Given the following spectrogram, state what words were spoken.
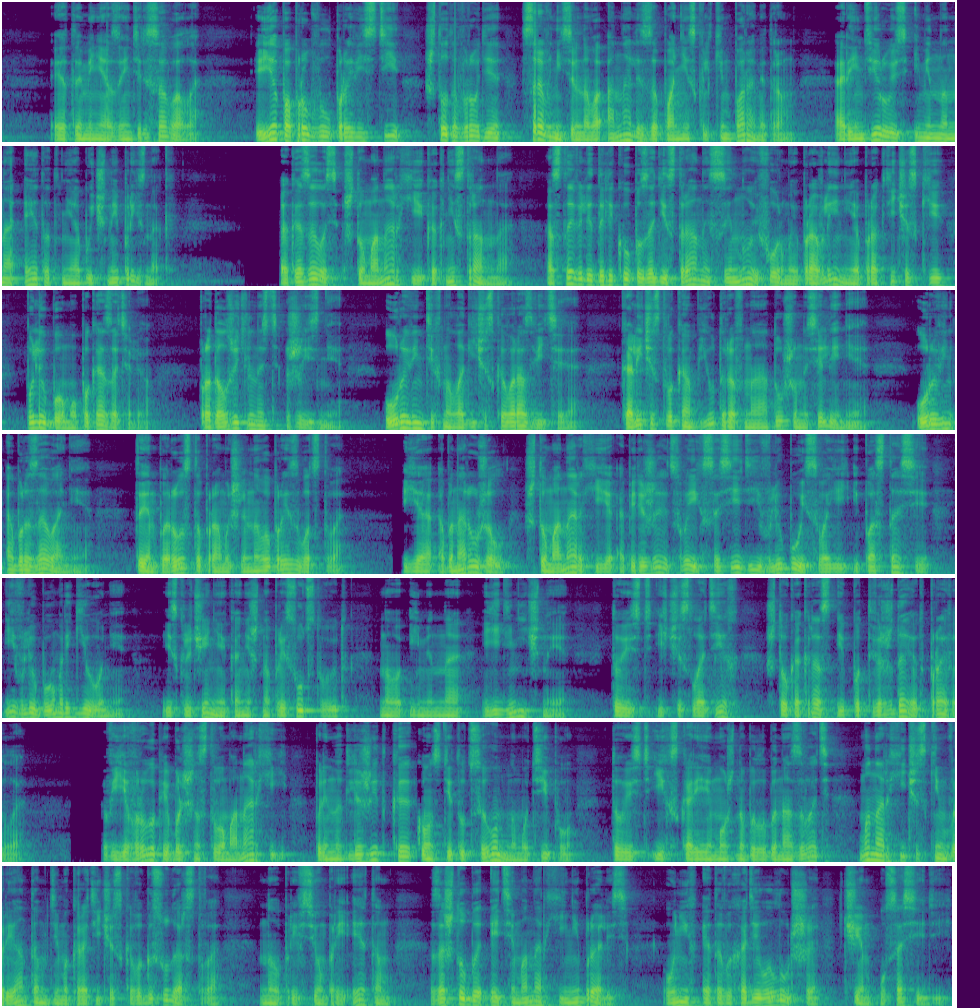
Это меня заинтересовало. И я попробовал провести что-то вроде сравнительного анализа по нескольким параметрам, ориентируясь именно на этот необычный признак. Оказалось, что монархии, как ни странно, оставили далеко позади страны с иной формой правления практически по любому показателю. Продолжительность жизни – уровень технологического развития, количество компьютеров на душу населения, уровень образования, темпы роста промышленного производства. Я обнаружил, что монархии опережают своих соседей в любой своей ипостаси и в любом регионе. Исключения, конечно, присутствуют, но именно единичные, то есть из числа тех, что как раз и подтверждают правила. В Европе большинство монархий принадлежит к конституционному типу, то есть их скорее можно было бы назвать монархическим вариантом демократического государства, Но при всем при этом, за что бы эти монархии не брались, у них это выходило лучше, чем у соседей.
